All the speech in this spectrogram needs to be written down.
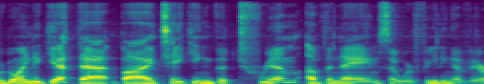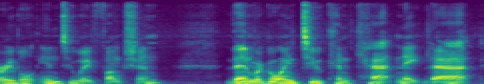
We're going to get that by taking the trim of the name, so we're feeding a variable into a function. Then we're going to concatenate that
